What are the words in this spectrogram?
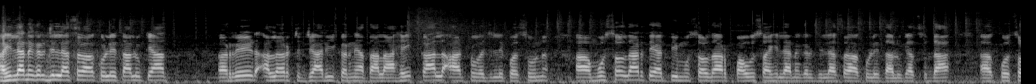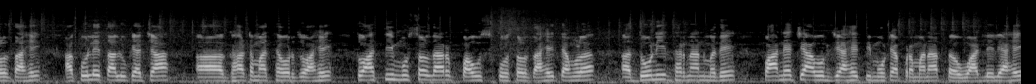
अहिल्यानगर जिल्ह्यासह अकोले तालुक्यात रेड अलर्ट जारी करण्यात आला आहे. काल आठ वाजलेपासून मुसळधार ते अतिमुसळधार पाऊस अहिल्यानगर जिल्ह्यासह अकोले तालुक्यातसुद्धा कोसळत आहे. अकोले तालुक्याच्या घाटमाथ्यावर जो आहे तो अतिमुसळधार पाऊस कोसळत आहे. त्यामुळं दोन्ही धरणांमध्ये पाण्याची आवक जी आहे ती मोठ्या प्रमाणात वाढलेली आहे.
